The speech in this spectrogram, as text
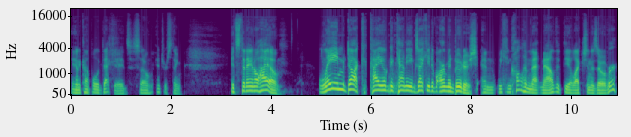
in a couple of decades. So interesting. It's today in Ohio. Lame duck, Cuyahoga County Executive Armond Budish, and we can call him that now that the election is over,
